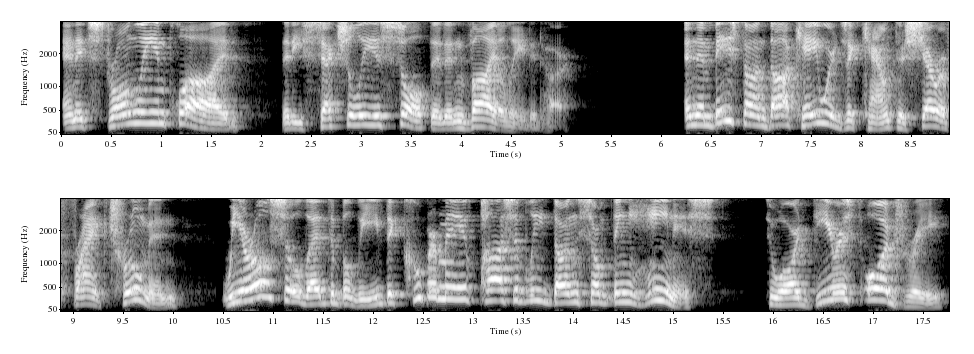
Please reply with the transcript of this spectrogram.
and it's strongly implied that he sexually assaulted and violated her. And then, based on Doc Hayward's account to Sheriff Frank Truman, we are also led to believe that Cooper may have possibly done something heinous to our dearest Audrey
